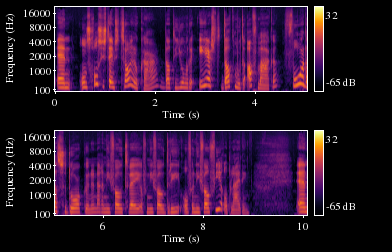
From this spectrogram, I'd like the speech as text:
En ons schoolsysteem zit zo in elkaar dat de jongeren eerst dat moeten afmaken voordat ze door kunnen naar een niveau 2 of een niveau 3 of een niveau 4 opleiding. En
